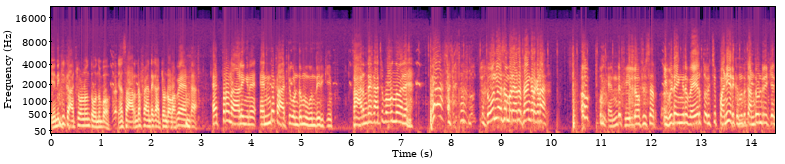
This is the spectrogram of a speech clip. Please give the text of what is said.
എനിക്ക് കാറ്റ് കൊള്ളണമെന്ന് തോന്നുമ്പോ ഞാൻ സാറിന്റെ ഫാന്റെ കാറ്റ് കൊണ്ടോളാം. വേണ്ട. എത്ര നാളിങ്ങനെ എന്റെ കാറ്റ് കൊണ്ട് മുകുന്തിരിക്കും? സാറിന്റെ കാറ്റ് പോകുന്നവരെ തോന്നിയ ദിവസം പറയാതെ ഫാൻ കറക്കട. എന്റെ ഫീൽഡ് ഓഫീസർ ഇവിടെ ഇങ്ങനെ വേർത്തൊലിച്ച് പണിയെടുക്കുന്നത് കണ്ടുകൊണ്ടിരിക്കാൻ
